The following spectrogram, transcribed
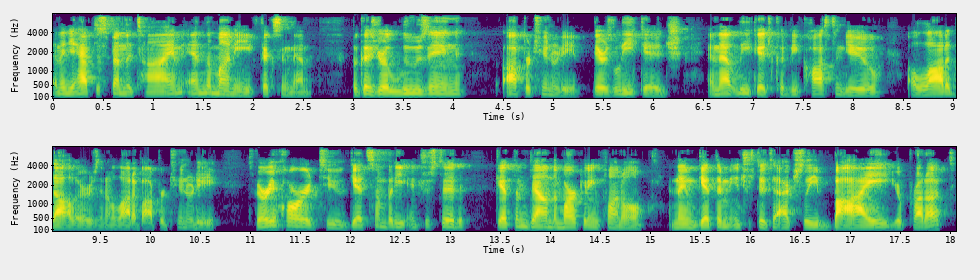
And then you have to spend the time and the money fixing them because you're losing opportunity. There's leakage, and that leakage could be costing you a lot of dollars and a lot of opportunity. It's very hard to get somebody interested, get them down the marketing funnel, and then get them interested to actually buy your product.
